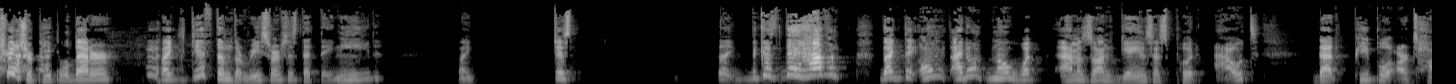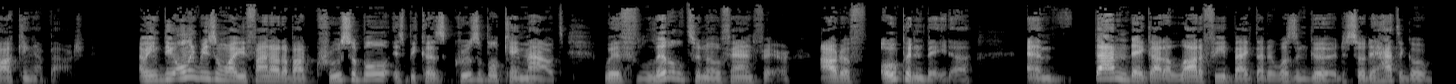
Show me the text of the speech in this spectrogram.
Treat your people better. Like, give them the resources that they need. Like, just like because they haven't like they only I don't know what Amazon Games has put out that people are talking about. I mean, the only reason why we found out about Crucible is because Crucible came out with little to no fanfare out of open beta, and then they got a lot of feedback that it wasn't good, so they had to go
